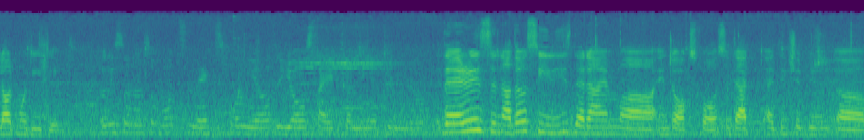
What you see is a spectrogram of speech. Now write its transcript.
lot more detailed. Okay, so now, so what's next from your your side coming up There is another series that I'm uh, in talks for, so that I think should be uh,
